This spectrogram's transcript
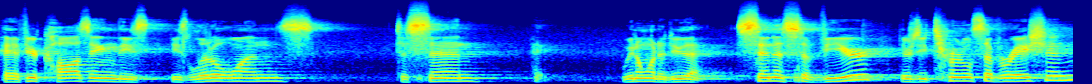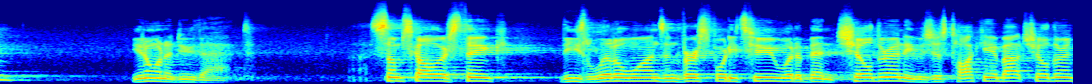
Hey, if you're causing these, these little ones to sin, hey, we don't want to do that sin is severe, there's eternal separation. You don't want to do that. Some scholars think these little ones in verse 42 would have been children. He was just talking about children.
